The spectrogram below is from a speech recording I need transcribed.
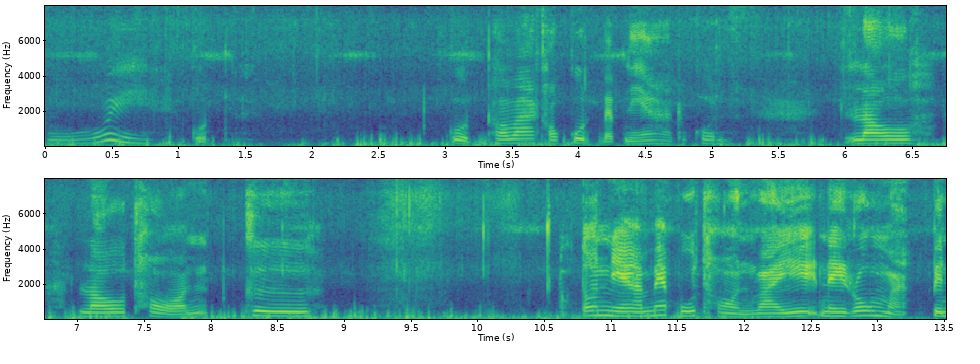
โอ้ย กุด กุด เพราะว่าเขากุดแบบนี้ค่ะทุกคน เรา เราถอน คือ ต้นเนี้ยแม่ปูถอนไว้ในร่มอะ เป็น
